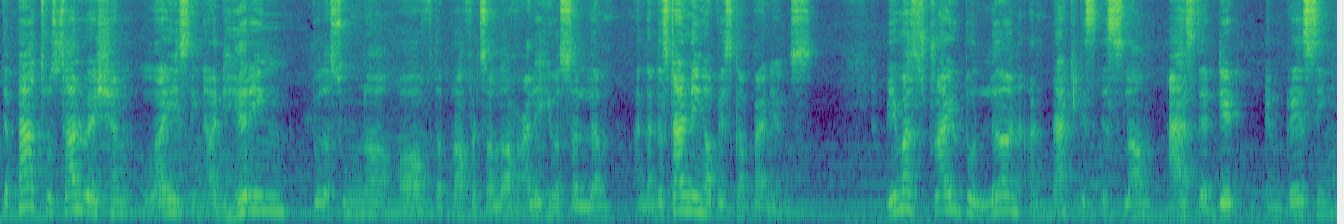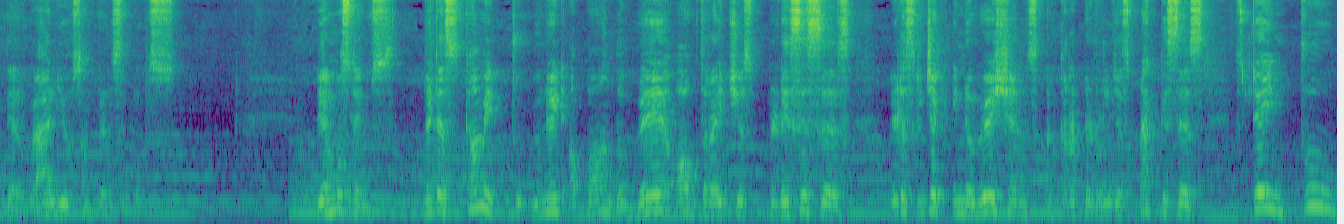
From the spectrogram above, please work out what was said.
The path to salvation lies in adhering to the Sunnah of the Prophet ﷺ and understanding of his companions. We must strive to learn and practice Islam as they did, embracing their values and principles. Dear Muslims, let us commit to unite upon the way of the righteous predecessors. Let us reject innovations and corrupted religious practices, staying true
